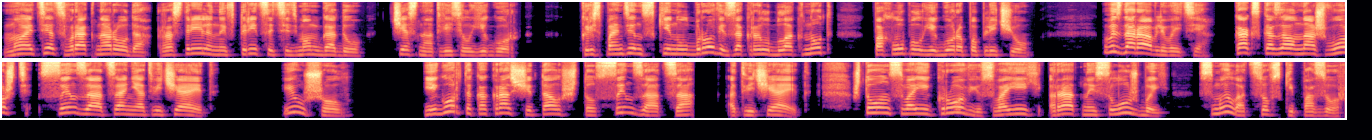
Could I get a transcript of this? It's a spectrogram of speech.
«Мой отец – враг народа, расстрелянный в 37 году», – честно ответил Егор. Корреспондент скинул брови, закрыл блокнот, похлопал Егора по плечу. «Выздоравливайте. Как сказал наш вождь, сын за отца не отвечает». И ушел. Егор-то как раз считал, что сын за отца отвечает, что он своей кровью, своей ратной службой смыл отцовский позор.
